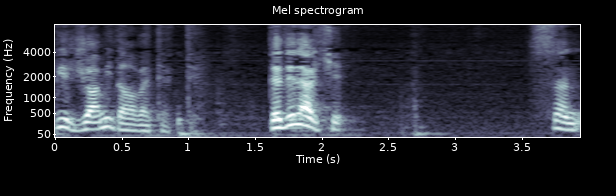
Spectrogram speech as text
bir cami davet etti. Dediler ki sen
